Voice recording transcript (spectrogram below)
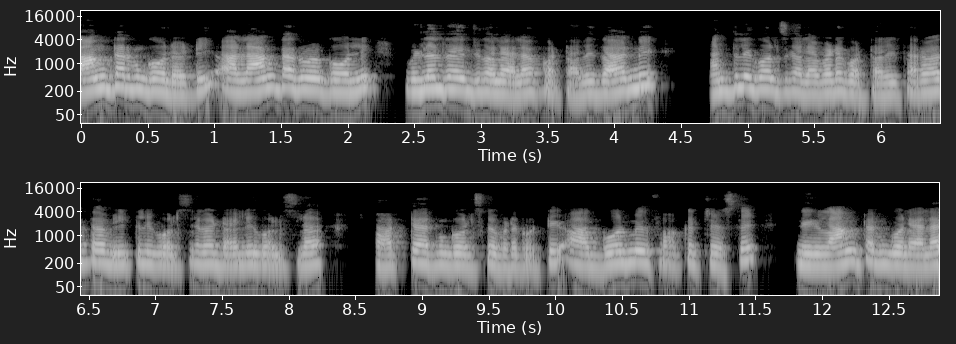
లాంగ్ టర్మ్ గోల్ ఏంటి? ఆ లాంగ్ టర్మ్ గోల్ని మిడిల్ రేంజ్ గోల్ ఎలా కొట్టాలి? దాన్ని మంత్లీ గోల్స్గా ఎలా విడగొట్టాలి తర్వాత వీక్లీ గోల్స్గా డైలీ గోల్స్లో షార్ట్ టర్మ్ గోల్స్గా విడగొట్టి ఆ గోల్ మీద ఫోకస్ చేస్తే నీకు లాంగ్ టర్మ్ గోల్ ఎలా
